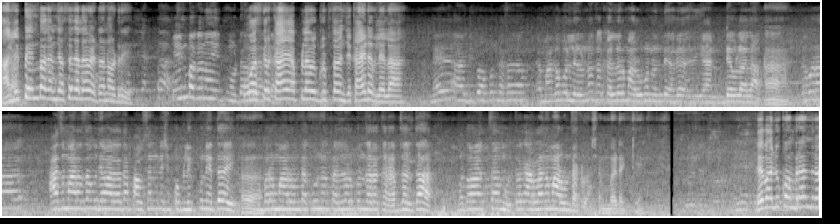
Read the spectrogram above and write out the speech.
आणि पेन बघा ना, जास्त त्याला भेटा ऑर्डर पेन बघा ना मोठा भास्कर काय आपल्या ग्रुपचा म्हणजे काय ठरलेला? नाही आधी तो आपण कसा मागं बोललेलो ना कलर मारू म्हणून दे- या देवलाला. हा. तर बरं आज मारायचा उद्या मारायचा पावसाने कशी पब्लिक पण येतंय हा. बरं मारून टाकून कलर पण जरा खराब झालता मग तो आजचा मूर्त कारला मारून टाकला शंभर टक्के हे बालू कोंबरांद्र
